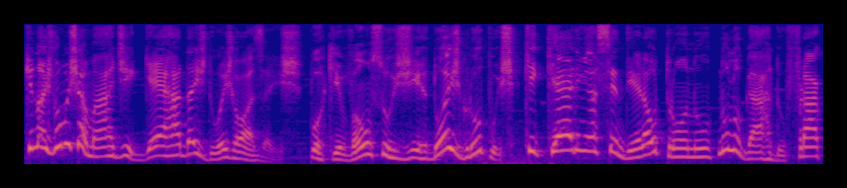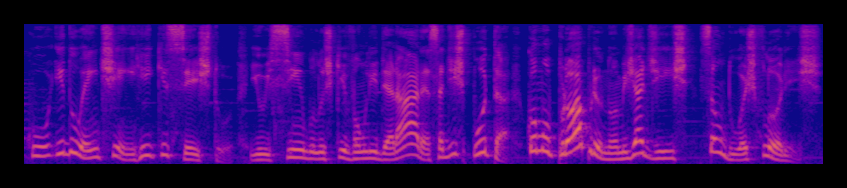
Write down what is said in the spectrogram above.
que nós vamos chamar de Guerra das Duas Rosas. Porque vão surgir dois grupos que querem ascender ao trono no lugar do fraco e doente Henrique VI. E os símbolos que vão liderar essa disputa, como o próprio nome já diz, são duas flores.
